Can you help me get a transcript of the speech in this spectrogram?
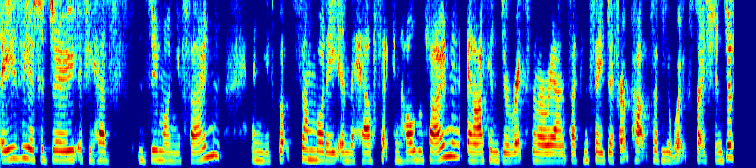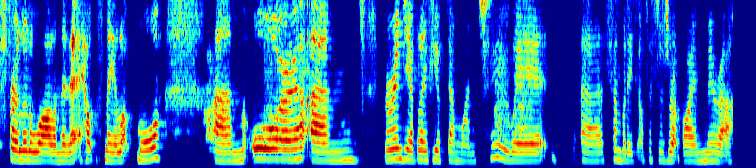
easier to do if you have Zoom on your phone and you've got somebody in the house that can hold the phone and I can direct them around so I can see different parts of your workstation just for a little while and then that helps me a lot more. Um, or um, I believe you've done one too where uh, somebody's office was right by a mirror,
